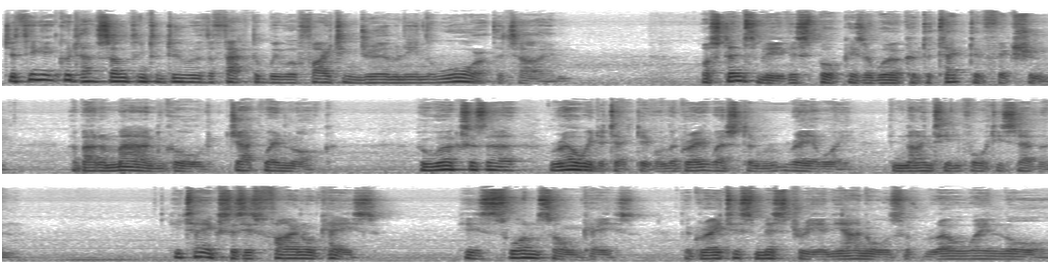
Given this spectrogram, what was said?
Do you think it could have something to do with the fact that we were fighting Germany in the war at the time? Ostensibly, this book is a work of detective fiction about a man called Jack Wenlock, who works as a railway detective on the Great Western Railway in 1947. He takes as his final case, his swan song case, the greatest mystery in the annals of railway law,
